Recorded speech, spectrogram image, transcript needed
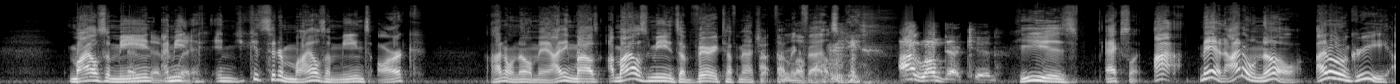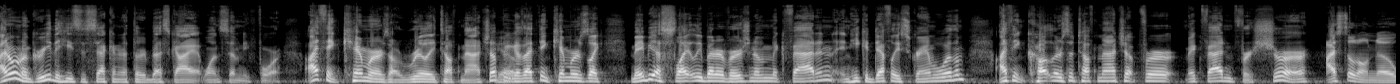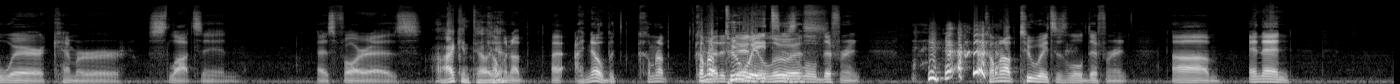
Myles Amine, Evan I mean, Wick. and you consider Myles Amine's arc. I don't know, man. I think Miles Myles Amine is a very tough matchup for I love Miles McFadden. Amin. I love that kid. He is excellent. I man, I don't know. I don't agree. I don't agree that he's the second or third best guy at 174. I think Kemerer is a really tough matchup Yeah. because I think Kemerer is like maybe a slightly better version of McFadden, and he could definitely scramble with him. I think Kutler's a tough matchup for McFadden for sure. I still don't know where Kemerer slots in as far as I can tell coming you. up. I, I know, but coming up coming Ahead up two Daniel weights is a little different. coming up two weights is a little different. Um, and then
